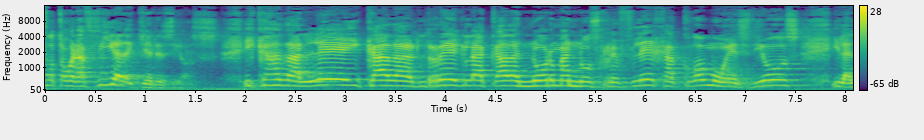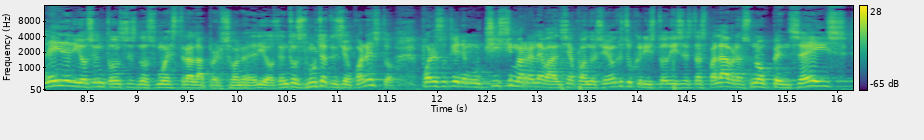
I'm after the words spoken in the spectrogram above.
fotografía de quién es Dios. Y cada ley, cada regla, cada norma nos refleja cómo es Dios. Y la ley de Dios entonces nos muestra la persona de Dios. Entonces, mucha atención con esto. Por eso tiene muchísima relevancia cuando el Señor Jesucristo dice estas palabras. No penséis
